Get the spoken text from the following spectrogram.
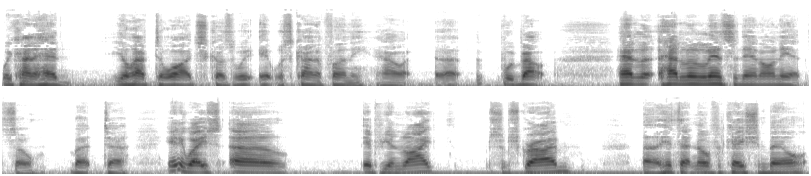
we kind of had. You'll have to watch because we it was kind of funny how uh, we about had a- had a little incident on it. So, but uh, anyways, uh, if you like, subscribe, uh, hit that notification bell,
